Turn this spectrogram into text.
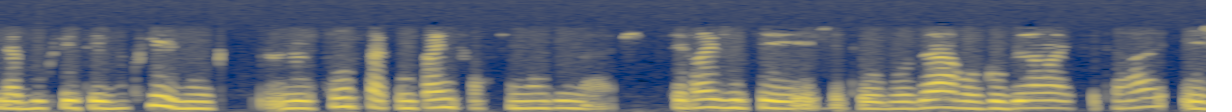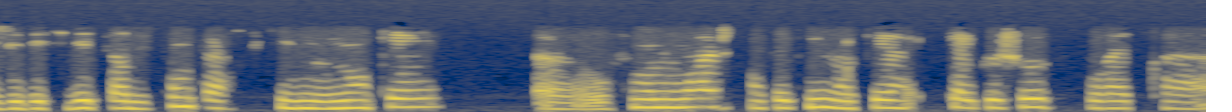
la boucle était bouclée, donc le son s'accompagne forcément d'image. C'est vrai que j'étais j'étais aux Beaux Arts, au Gobelin, etc. Et j'ai décidé de faire du son parce qu'il me manquait euh, au fond de moi, je sentais qu'il me manquait quelque chose pour être euh,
